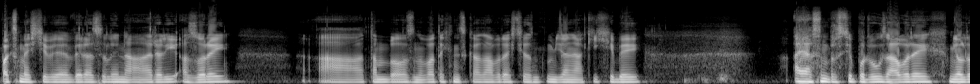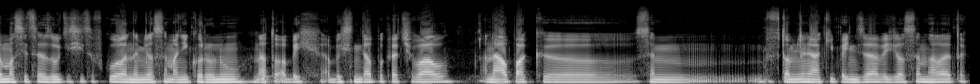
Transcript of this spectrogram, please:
Pak jsme ještě vyrazili na Rally Azory a tam byla znova technická závoda, ještě jsem tam dělal nějaké chyby. A já jsem prostě po dvou závodech měl doma sice zlou tisícovku, ale neměl jsem ani korunu na to, abych, abych s ní dál pokračoval. A naopak uh, jsem v tom měl nějaký peníze a věděl jsem, hele, tak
